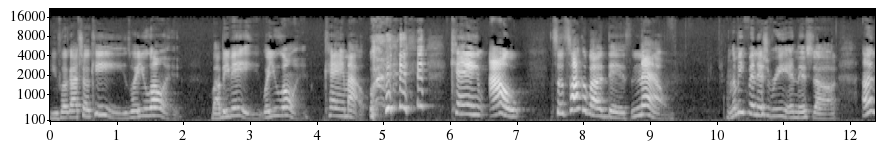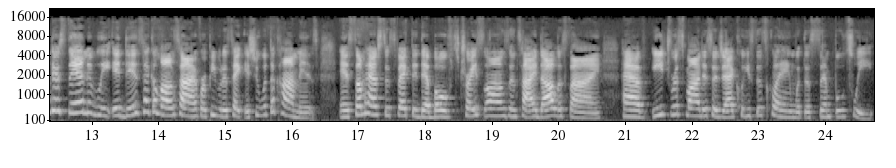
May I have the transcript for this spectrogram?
you forgot your keys. Where you going? Bobby B, where you going? Came out. Came out to talk about this. Now, let me finish reading this, y'all. Understandably, it did take a long time for people to take issue with the comments, and some have suspected that both Trey Songz and Ty Dolla Sign have each responded to Jacquees' claim with a simple tweet.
